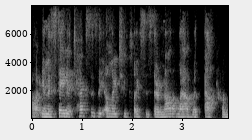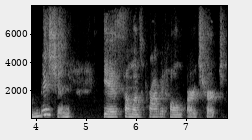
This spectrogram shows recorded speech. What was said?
Uh, in the state of Texas, the only two places they're not allowed without permission is someone's private home or a church.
